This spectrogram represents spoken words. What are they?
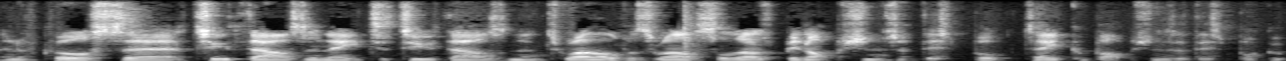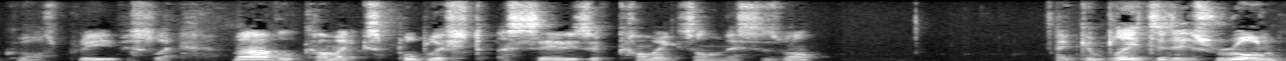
and of course uh, 2008 to 2012 as well. So there's been options of this book, take up options of this book, of course, previously. Marvel Comics published a series of comics on this as well. It completed its run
